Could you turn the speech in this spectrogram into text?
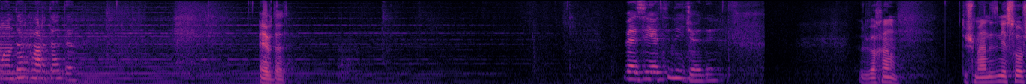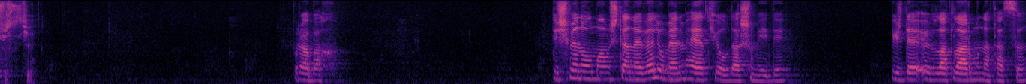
Kamandar hardadır? Evdədir. Vəziyyəti necədir? Ülvə xanım, düşməninizi niyə soruşursunuz ki? Bura bax. Düşmən olmamışdan əvvəl o mənim həyat yoldaşım idi. Bir də övladlarımın atası.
